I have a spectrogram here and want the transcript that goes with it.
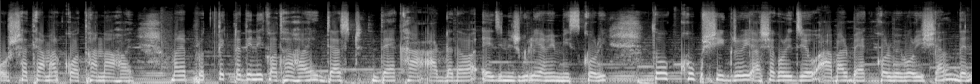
ওর সাথে আমার কথা না হয়। মানে প্রত্যেকটা দিনই কথা হয় জাস্ট দেখা, আড্ডা দেওয়া, এই জিনিসগুলি আমি মিস করি। তো খুব শীঘ্রই আশা করি যে ও আবার ব্যাক করবে বরিশাল দেন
